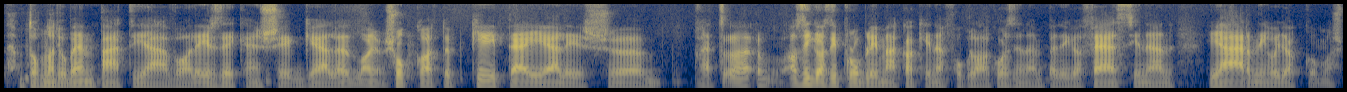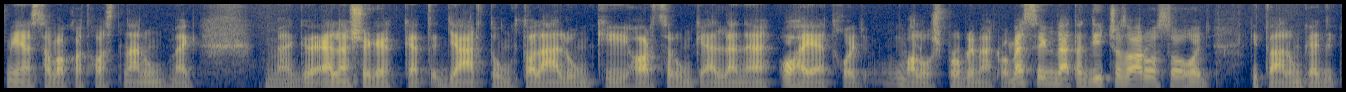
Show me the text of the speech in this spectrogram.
nem tudom, nagyobb empátiával, érzékenységgel, sokkal több kételjel, és hát az igazi problémákkal kéne foglalkozni, nem pedig a felszínen járni, hogy akkor most milyen szavakat használunk, meg, meg ellenségeket gyártunk, találunk ki, harcolunk ellene, ahelyett, hogy valós problémákról beszéljünk, de hát a gics az arról szól, hogy kitalálunk egy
